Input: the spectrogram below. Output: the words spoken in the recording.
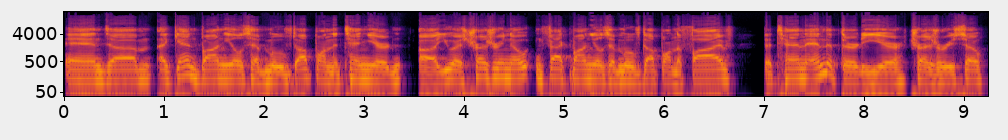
And um, again, bond yields have moved up on the 10 year uh, US Treasury note. In fact, bond yields have moved up on the five, the 10, and the 30 year Treasury. So,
